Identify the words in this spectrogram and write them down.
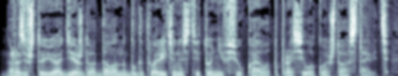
разве что ее одежду отдала на благотворительность, и то не всю Кайла попросила кое-что оставить —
